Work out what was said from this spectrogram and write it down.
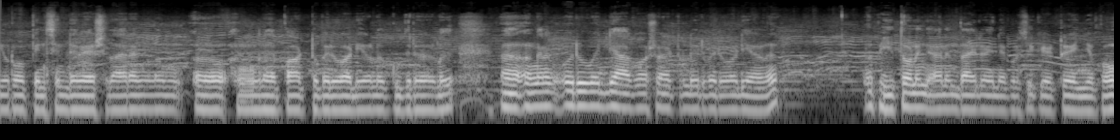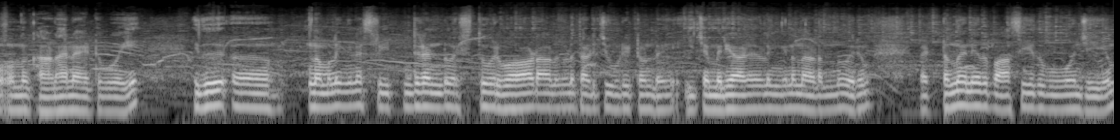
യൂറോപ്യൻസിന്റെ വേഷധാരങ്ങളും അങ്ങനെ പാട്ട് പരിപാടികൾ കുതിരകൾ അങ്ങനെ ഒരു വലിയ ആഘോഷമായിട്ടുള്ളൊരു പരിപാടിയാണ്. അപ്പോൾ ഈ തവണ ഞാൻ എന്തായാലും അതിനെക്കുറിച്ച് കേട്ട് കഴിഞ്ഞപ്പോൾ ഒന്ന് കാണാനായിട്ട് പോയി. ഇത് നമ്മളിങ്ങനെ സ്ട്രീറ്റിന്റെ രണ്ട് വശത്തും ഒരുപാട് ആളുകൾ തടിച്ചു കൂടിയിട്ടുണ്ട് ഈ ചെമ്മരി ആളുകൾ ഇങ്ങനെ നടന്നു വരും. പെട്ടെന്ന് തന്നെ അത് പാസ് ചെയ്ത് പോവുകയും ചെയ്യും.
